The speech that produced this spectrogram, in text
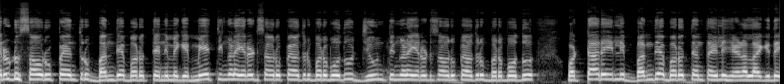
ಎರಡು ಸಾವಿರ ರೂಪಾಯಿ ಅಂತೂ ಬಂದೇ ಬರುತ್ತೆ. ನಿಮಗೆ ಮೇ ತಿಂಗಳ ಎರಡು ಸಾವಿರ ರೂಪಾಯಿ ಆದರೂ ಬರ್ಬೋದು, ಜೂನ್ ತಿಂಗಳ ಎರಡು ಸಾವಿರ ರೂಪಾಯಿ ಆದರೂ ಬರ್ಬೋದು. ಒಟ್ಟಾರೆ ಇಲ್ಲಿ ಬಂದೇ ಬರುತ್ತೆ ಅಂತ ಇಲ್ಲಿ ಹೇಳಲಾಗಿದೆ.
